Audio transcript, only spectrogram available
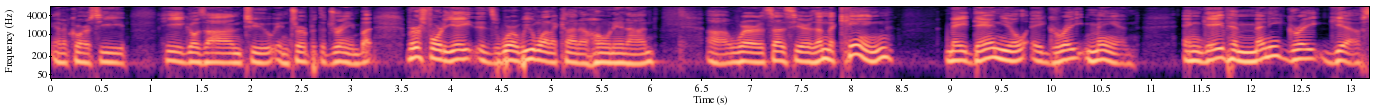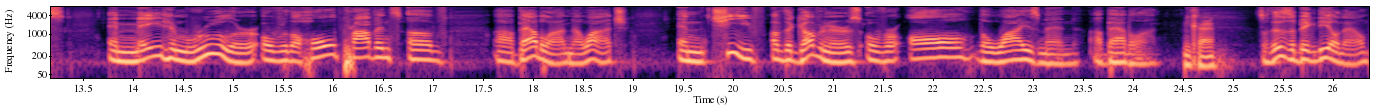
And of course, he he goes on to interpret the dream. But verse 48 is where we want to kind of hone in on, uh, where it says here Then the king made Daniel a great man and gave him many great gifts and made him ruler over the whole province of uh, Babylon. Now, watch and chief of the governors over all the wise men of Babylon. Okay. So this is a big deal now.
